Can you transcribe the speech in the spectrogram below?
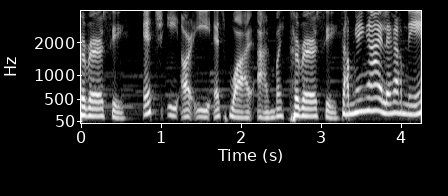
heresy H E R E S Y อ่านว่า heresy จำง่ายๆเลยครับคำนี้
